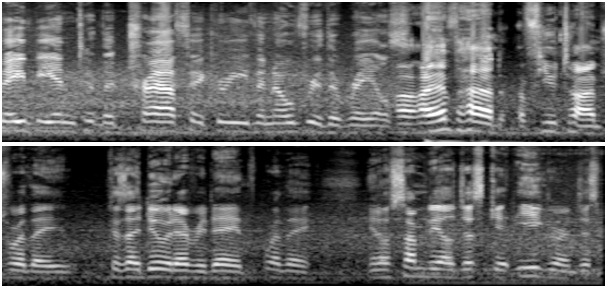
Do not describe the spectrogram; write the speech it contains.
maybe into the traffic or even over the rails. Uh, I have had a few times where they, because I do it every day, where they, you know, somebody will just get eager and just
